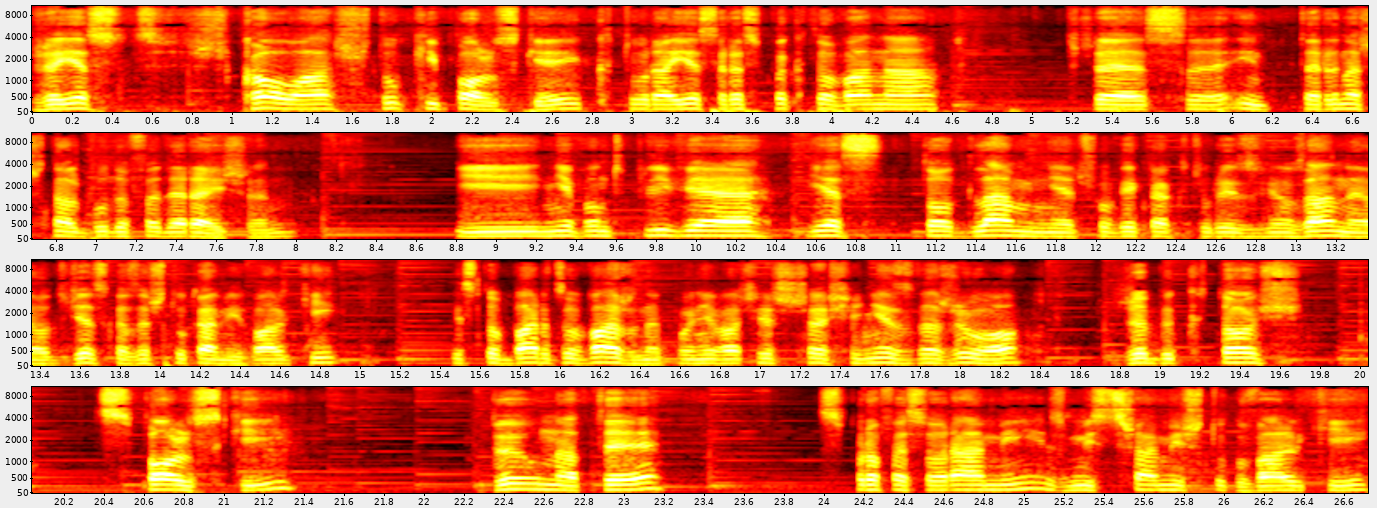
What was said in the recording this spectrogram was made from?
że jest szkoła sztuki polskiej, która jest respektowana przez International Budo Federation i niewątpliwie jest to dla mnie, człowieka, który jest związany od dziecka ze sztukami walki, jest to bardzo ważne, ponieważ jeszcze się nie zdarzyło, żeby ktoś z Polski był na ty z profesorami, z mistrzami sztuk walki,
